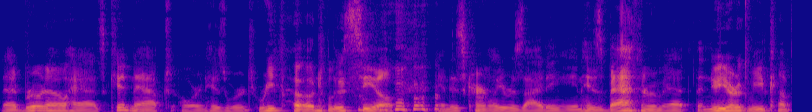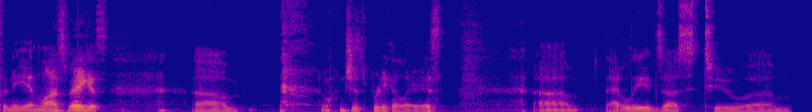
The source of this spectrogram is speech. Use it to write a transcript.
that Bruno has kidnapped, or in his words, repoed Lucille, and is currently residing in his bathroom at the New York Meat Company in Las Vegas, um, which is pretty hilarious. Um, that leads us to um,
